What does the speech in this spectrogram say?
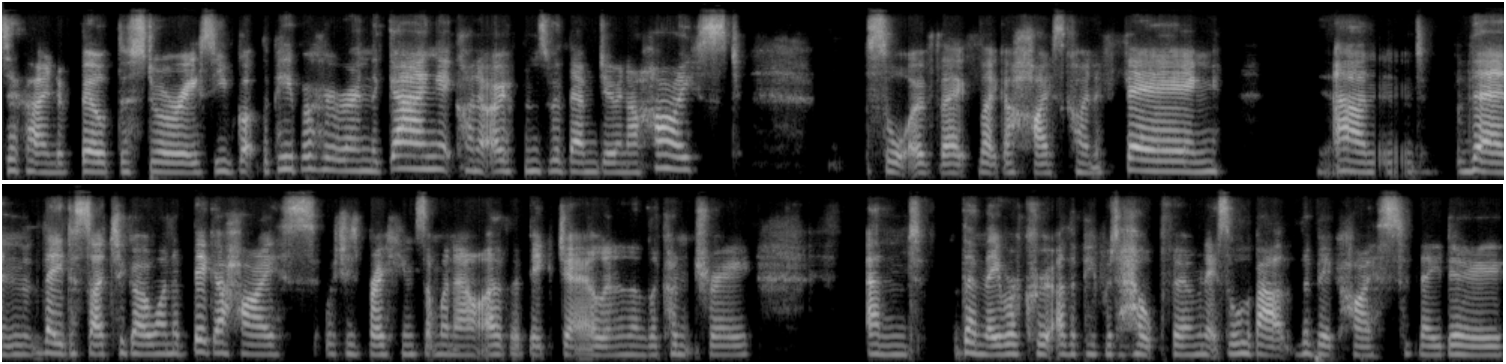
to kind of build the story. So you've got the people who are in the gang it kind of opens with them doing a heist sort of like like a heist kind of thing Yeah. and then they decide to go on a bigger heist which is breaking someone out of a big jail in another country. And then they recruit other people to help them and it's all about the big heist they do.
